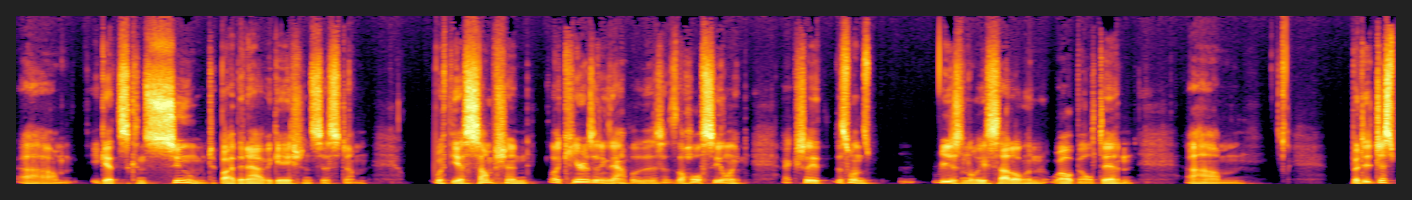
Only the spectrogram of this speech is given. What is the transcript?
Um, it gets consumed by the navigation system with the assumption look, here's an example of this is the whole ceiling. Actually, this one's reasonably subtle and well built in. Um, but it just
